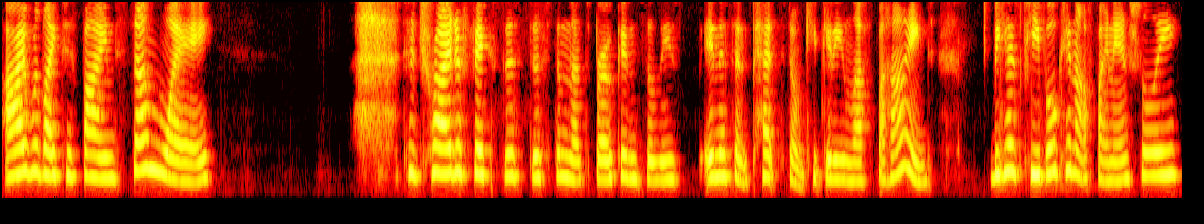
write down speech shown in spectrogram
I would like to find some way to try to fix this system that's broken so these innocent pets don't keep getting left behind because people cannot financially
